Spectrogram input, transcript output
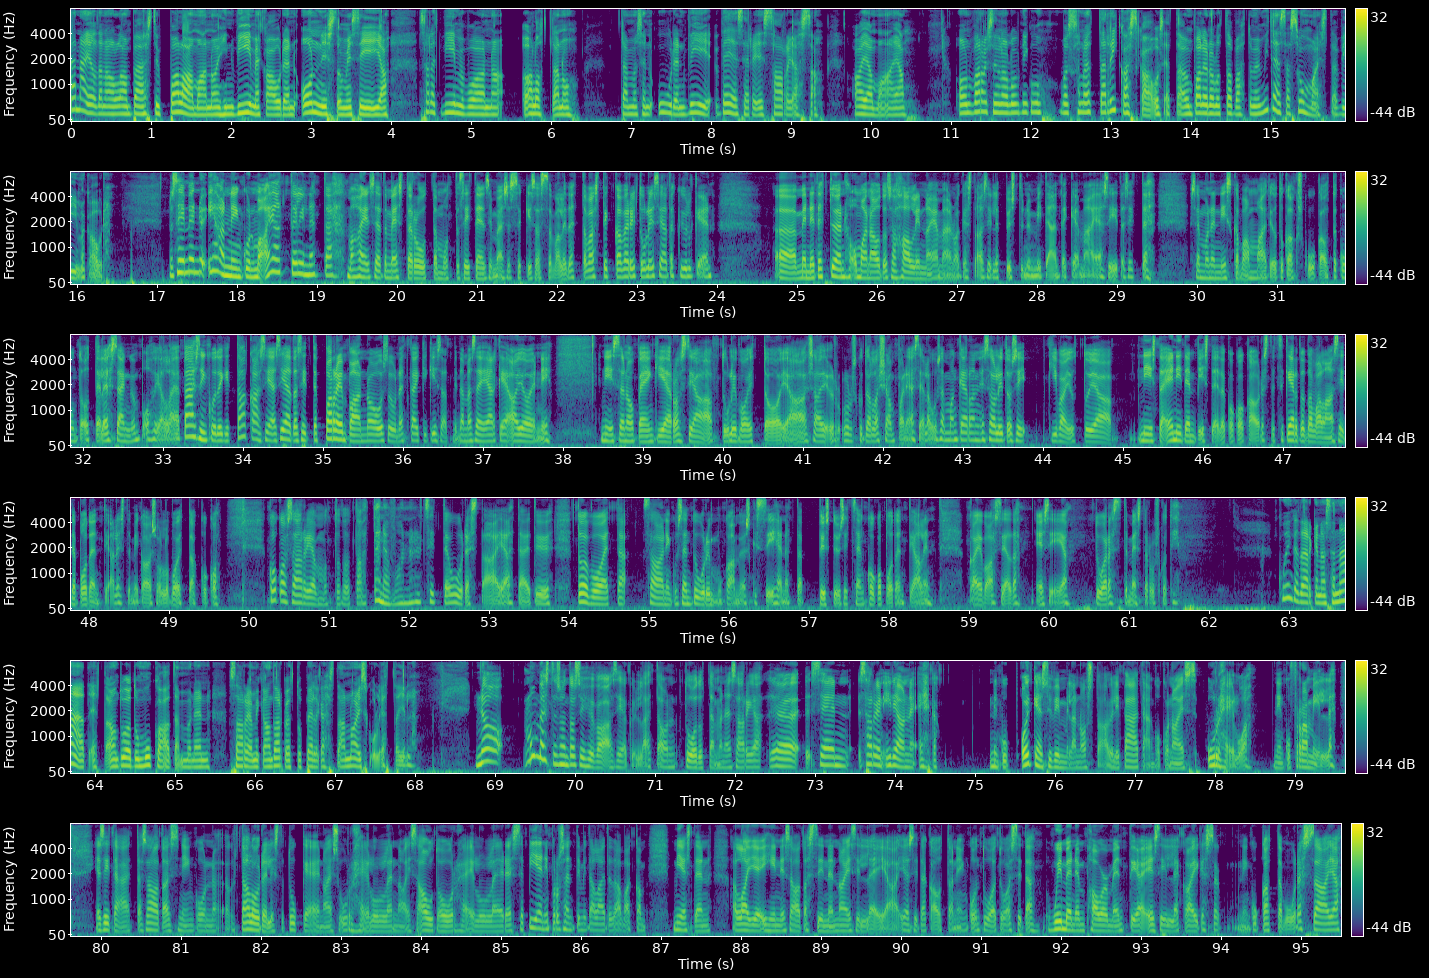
tänä iltana ollaan päästy palaamaan noihin viime kauden onnistumisiin ja sä olet viime vuonna aloittanut tämmöisen uuden V-series-sarjassa ajamaan ja on varsin ollut, niin kuin voisi sanoa, että rikas kausi, että on paljon ollut tapahtumia. Miten sä summaisit viime kauden? No se ei mennyt ihan niin kuin mä ajattelin, että mä hain sieltä mestaruutta, mutta sitten ensimmäisessä kisassa valitettavasti kaveri tuli sieltä kylkeen menetettyön oman autonsa hallinnan ja mä en oikeastaan sille pystynyt mitään tekemään. Ja siitä sitten semmoinen niskavamma, että joutui kaksi kuukautta kuntouttelemaan sängyn pohjalla. Ja pääsin kuitenkin takaisin ja sieltä sitten parempaan nousuun, että kaikki kisat, mitä mä sen jälkeen ajoin, niin niissä nopein kierros ja tuli voittoa ja sai ruskutella champagnea siellä useamman kerran, niin se oli tosi kiva juttu. Ja niistä eniten pisteitä koko kaudesta. Että se kertoo tavallaan siitä potentiaalista, mikä olisi ollut voittaa koko, koko sarjan, mutta tota, tänä vuonna nyt sitten uudestaan ja täytyy toivoa, että saa niinku sen tuurin mukaan myöskin siihen, että pystyy sitten sen koko potentiaalin kaivaa sieltä esiin ja tuoda sitten mestaruuskotiin. Kuinka tärkeänä sä näet, että on tuotu mukaan tämmöinen sarja, mikä on tarkoitettu pelkästään naiskuljettajille? No mun mielestä se on tosi hyvä asia kyllä, että on tuotu tämmöinen sarja. Sen sarjan idea on ehkä niin kuin oikein syvimmillä nostaa ylipäätään kokonaisurheilua niin kuin Framille. Ja sitä, että saataisiin niin kuin taloudellista tukea naisurheilulle, naisautourheilulle, edes se pieni prosentti, mitä laitetaan vaikka miesten lajeihin, niin saataisiin sinne naisille ja, ja sitä kautta niin kuin tuotua sitä women empowermentia esille kaikessa niin kuin kattavuudessaan. Ja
